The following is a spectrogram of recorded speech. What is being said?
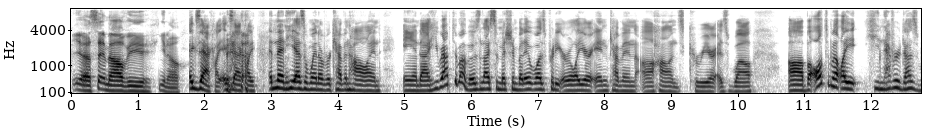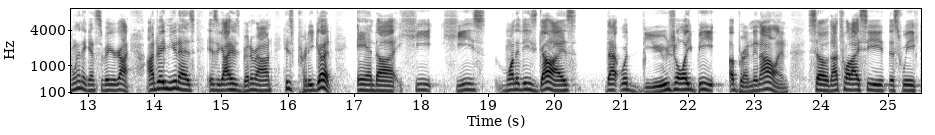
Yeah, Sam Alvey, you know. exactly, exactly. and then he has a win over Kevin Holland and uh, he wrapped him up. It was a nice submission, but it was pretty earlier in Kevin uh, Holland's career as well. Uh, but ultimately, he never does win against a bigger guy. Andre Muniz is a guy who's been around. He's pretty good, and uh, he he's one of these guys that would usually beat a Brendan Allen. So that's what I see this week.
